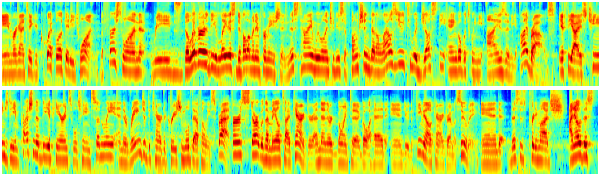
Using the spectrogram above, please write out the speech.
and we're gonna take a quick look at each one. The first one reads, deliver the latest development information. This time we will introduce a function that allows you to adjust the angle between the eyes and the eyebrows. If the eyes change, the impression of the appearance will change suddenly and the range of the character creation will definitely spread. First, start with a male type character and then they're going to go ahead and do the female character, I'm assuming. And this is pretty much, I know this,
